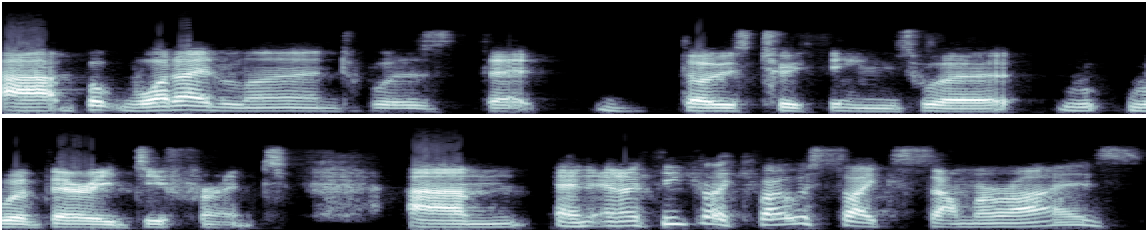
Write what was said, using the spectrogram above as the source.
Uh, but what I learned was that those two things were were very different. Um, and and I think like if I was to like summarize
